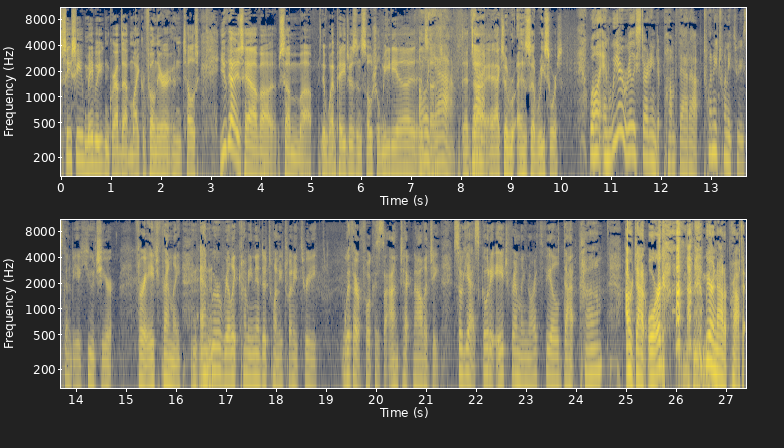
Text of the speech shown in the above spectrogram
CC. Maybe you can grab that microphone there and tell us. You guys have uh, some uh, web pages and social media. And Oh, such yeah. that Yeah. Uh, acts as a- as a resource. Well, and we are really starting to pump that up. 2023 is going to be a huge year for age friendly, and we're really coming into 2023 with our focus on technology. So yes, go to agefriendlynorthfield.com or dot .org. we are not a profit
